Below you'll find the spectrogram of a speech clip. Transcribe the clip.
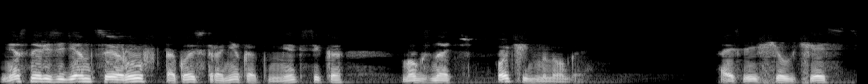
Местная резиденция РУ в такой стране, как Мексика, мог знать очень многое. А если еще учесть,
